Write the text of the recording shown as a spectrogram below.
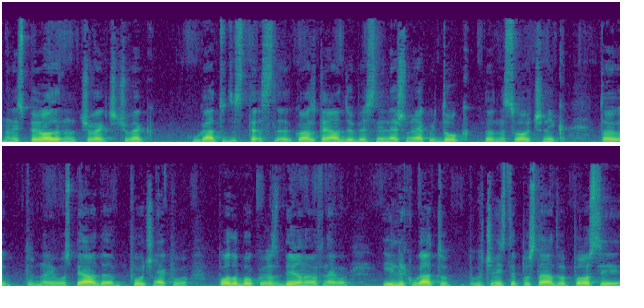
нали, с природата на човек, че човек, когато, когато трябва да обясни нещо на някой друг, да на своя ученик, той нали, успява да получи някакво по-дълбоко разбиране в него. Или когато учениците поставят въпроси,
